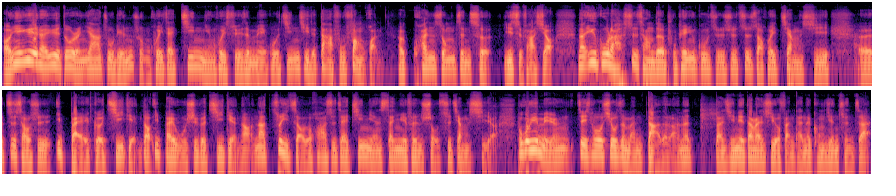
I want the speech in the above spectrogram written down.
啊，因为越来越多人押注联准会在今年会随着美国经济的大幅放缓而宽松政策以此发酵。那预估啦，市场的普遍预估值是至少会降息，呃，至少是一百个基点到一百五十个基点啊。那最早的话是在今年三月份首次降息啊，不过因为美元这波修正蛮大的啦，那短期内当然是有反弹的空间存在。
